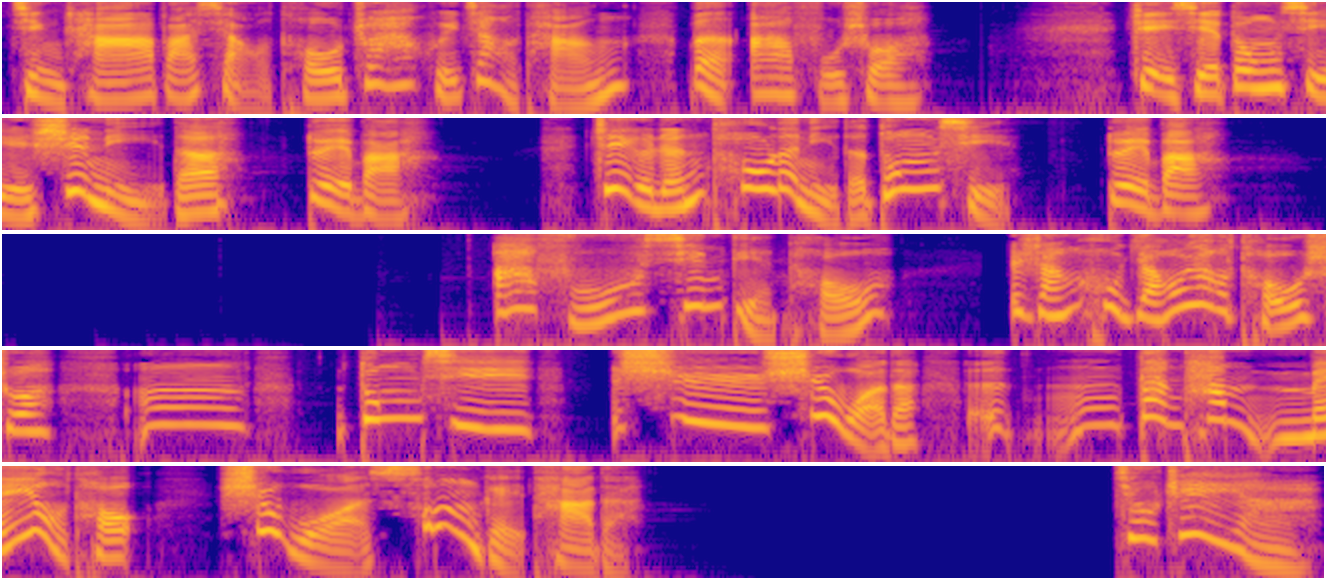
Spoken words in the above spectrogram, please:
警察把小偷抓回教堂，问阿福说：“这些东西是你的，对吧？这个人偷了你的东西，对吧？”阿福先点头，然后摇摇头说：“嗯，东西。”是是我的，呃嗯，但他没有偷，是我送给他的。就这样，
